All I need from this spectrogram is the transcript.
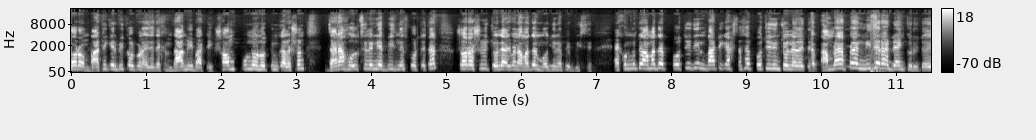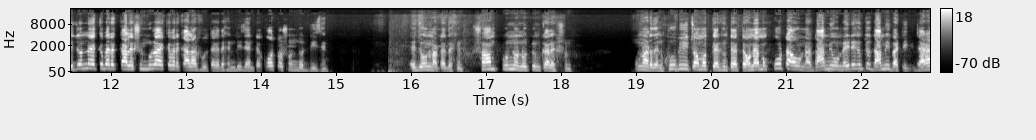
গরম, বাটিকের বিকল্প নাই। যে দেখেন, দামি বাটিক, সম্পূর্ণ নতুন কালেকশন যারা হোলসেলে নিয়ে বিজনেস করতে চান, সরাসরি চলে আসবেন আমাদের মদিনা ফেব্রিক্সে এখন কিন্তু আমাদের প্রতিদিন বাটিক আসতেছে, প্রতিদিন চলে যেতে। আমরা আপনার নিজেরা ড্যাং করি তো। এই জন্য একেবারে কালেকশনগুলো একেবারে কালারফুল থাকে। দেখেন ডিজাইনটা কত সুন্দর ডিজাইন। এই যে ওনাটা দেখেন সম্পূর্ণ নতুন কালেকশন ওনার দেন খুবই চমৎকার কিন্তু একটা ওনা এবং কোটা ওনার দামি ওনা এটা কিন্তু দামি বাটিক যারা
